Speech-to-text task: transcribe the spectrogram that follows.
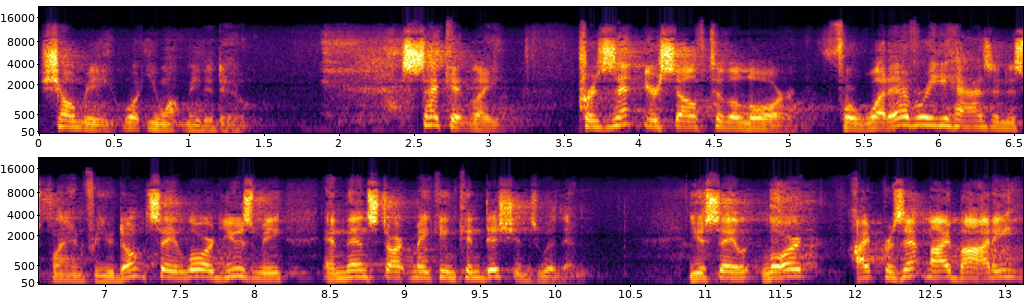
Show me what you want me to do. Secondly, present yourself to the Lord for whatever He has in His plan for you. Don't say, Lord, use me, and then start making conditions with Him. You say, Lord, I present my body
